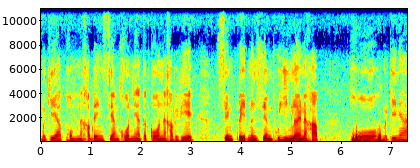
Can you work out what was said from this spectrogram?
เมื่อกี้ผมนะครับ ได้ยินเสียงคนเนี่ยตะโกนนะครับพี่ๆเสียงกรี๊ดมันเสียงผู้หญิงเลยนะครับ โห เมื่อกี้เนี่ย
